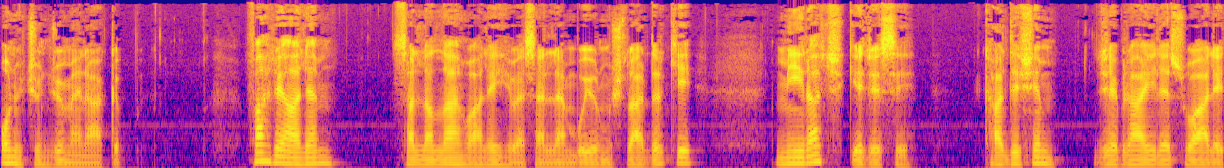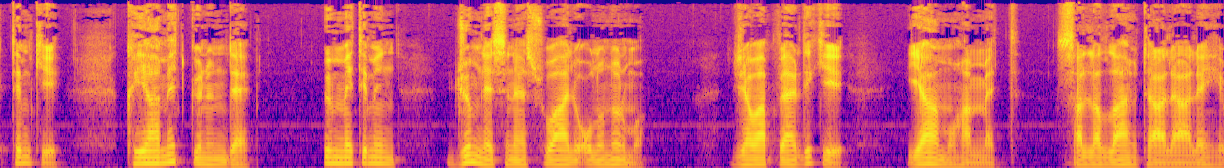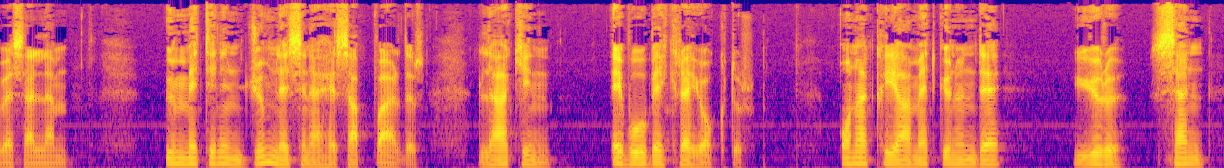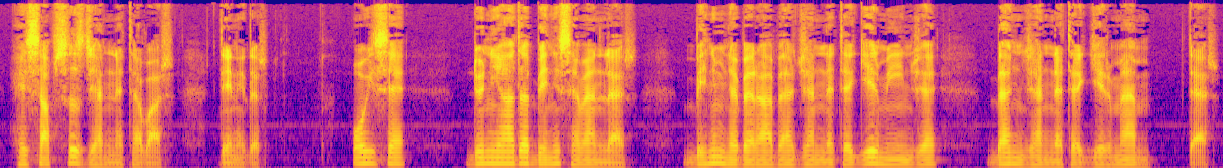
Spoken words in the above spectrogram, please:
13. menakıb Fahri alem sallallahu aleyhi ve sellem buyurmuşlardır ki Miraç gecesi kardeşim Cebrail'e sual ettim ki kıyamet gününde ümmetimin cümlesine sual olunur mu? Cevap verdi ki ya Muhammed sallallahu teala aleyhi ve sellem ümmetinin cümlesine hesap vardır. Lakin Ebu Bekre yoktur. Ona kıyamet gününde yürü sen hesapsız cennete var denilir. O ise dünyada beni sevenler benimle beraber cennete girmeyince ben cennete girmem der.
